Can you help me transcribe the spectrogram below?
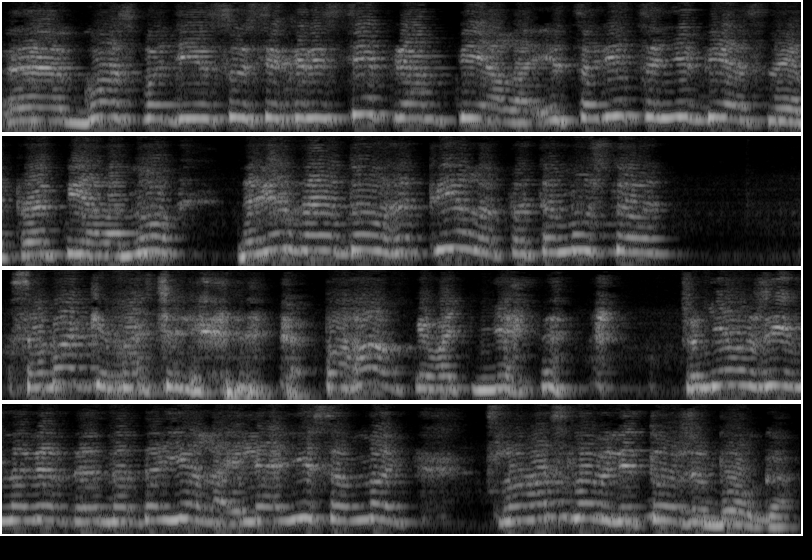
э, «Господи Иисусе Христе» прям пела, и «Царицы Небесные» пропела. Но, наверное, я долго пела, потому что собаки начали погавкивать мне, что мне уже им, наверное, надоело, или они со мной славословили тоже Бога.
